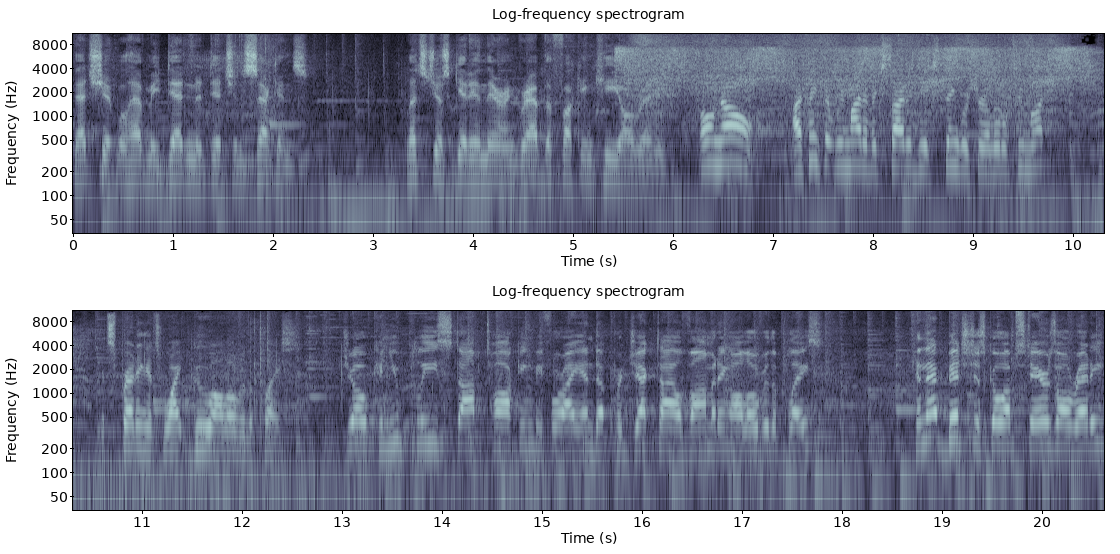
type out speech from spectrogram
That shit will have me dead in a ditch in seconds. Let's just get in there and grab the fucking key already. Oh no! I think that we might have excited the extinguisher a little too much. It's spreading its white goo all over the place. Joe, can you please stop talking before I end up projectile vomiting all over the place? Can that bitch just go upstairs already?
